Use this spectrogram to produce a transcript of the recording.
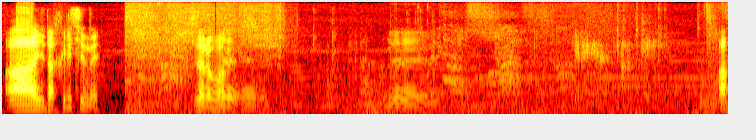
아 아니다 크리스네. 기다려봐. 네 네네 네. 아.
